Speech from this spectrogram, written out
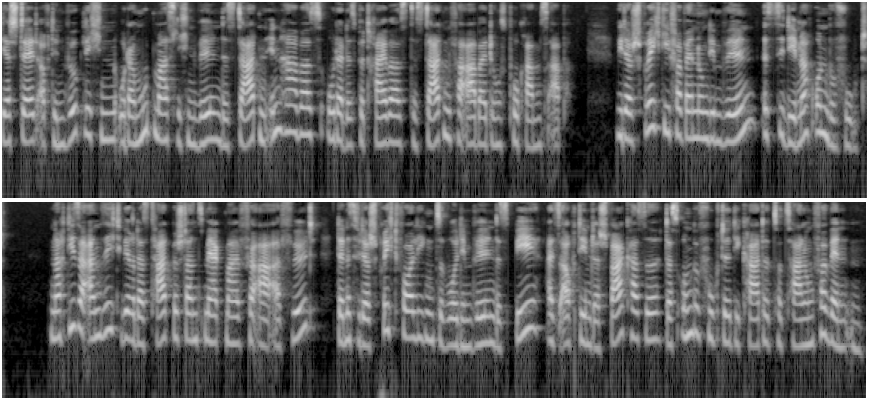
der stellt auf den wirklichen oder mutmaßlichen Willen des Dateninhabers oder des Betreibers des Datenverarbeitungsprogramms ab. Widerspricht die Verwendung dem Willen, ist sie demnach unbefugt. Nach dieser Ansicht wäre das Tatbestandsmerkmal für A erfüllt, denn es widerspricht vorliegend sowohl dem Willen des B als auch dem der Sparkasse, dass Unbefugte die Karte zur Zahlung verwenden.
